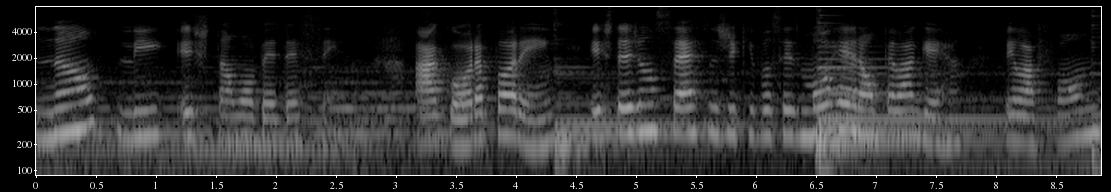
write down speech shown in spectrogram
não lhe estão obedecendo. Agora, porém, estejam certos de que vocês morrerão pela guerra, pela fome,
